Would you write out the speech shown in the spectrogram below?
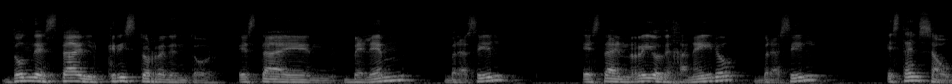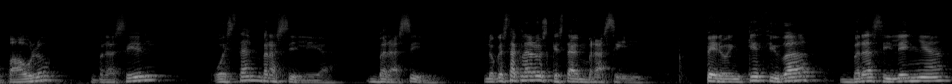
¿Dónde está el Cristo Redentor? ¿Está en Belém, Brasil? ¿Está en Río de Janeiro, Brasil? ¿Está en Sao Paulo, Brasil? ¿O está en Brasilia, Brasil? Lo que está claro es que está en Brasil. Pero ¿en qué ciudad brasileña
